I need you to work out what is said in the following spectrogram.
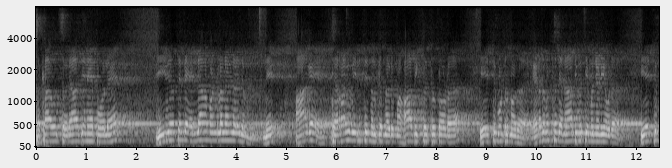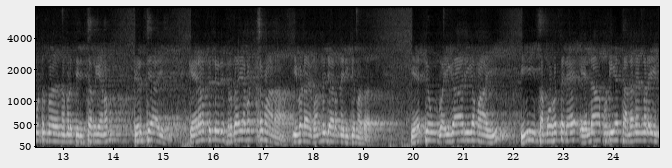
സഖാവ് സ്വരാജിനെ പോലെ ജീവിതത്തിന്റെ എല്ലാ മണ്ഡലങ്ങളിലും ആകെ ചിറക് വിരുത്തി നിൽക്കുന്ന ഒരു മഹാവ്യക്തിത്വത്തോട് ഏറ്റുമുട്ടുന്നത് ഇടതുപക്ഷ ജനാധിപത്യ മുന്നണിയോട് ഏറ്റുമുട്ടുന്നത് നമ്മൾ തിരിച്ചറിയണം. തീർച്ചയായും കേരളത്തിന്റെ ഒരു ഹൃദയപക്ഷമാണ് ഇവിടെ വന്നു ചേർന്നിരിക്കുന്നത്. ഏറ്റവും വൈകാരികമായി ഈ സമൂഹത്തിലെ എല്ലാ പുതിയ ചലനങ്ങളെയും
